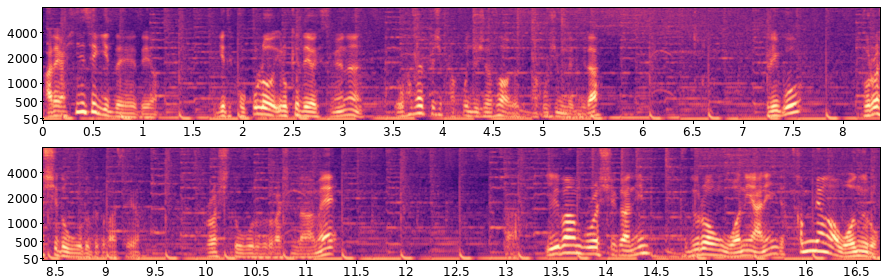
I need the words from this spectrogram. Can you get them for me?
아래가 흰색이 돼야 돼요. 이게 거꾸로 이렇게 되어 있으면은 요 화살 표시 바꿔주셔서 여기 바꾸시면 됩니다. 그리고 브러쉬 도구로 들어가세요. 브러쉬 도구로 들어가신 다음에 자 일반 브러쉬가 아닌 부드러운 원이 아닌 선명한 원으로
